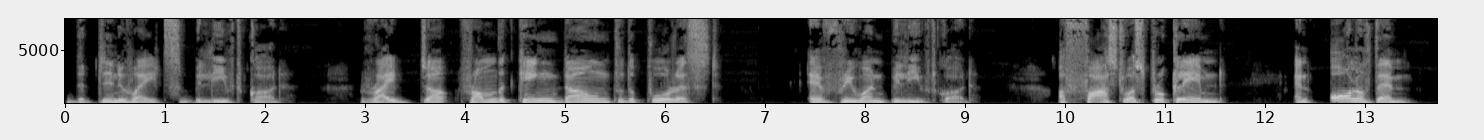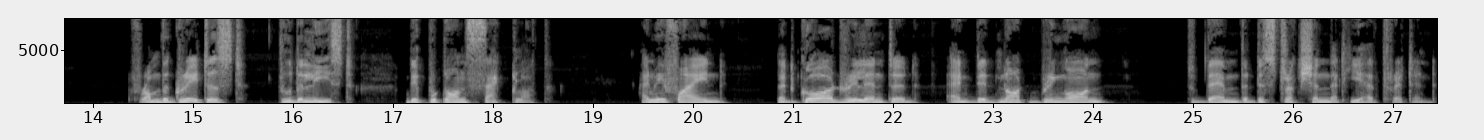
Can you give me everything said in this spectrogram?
The Ninevites believed God. Right uh, from the king down to the poorest, everyone believed God. A fast was proclaimed, and all of them, from the greatest to the least, they put on sackcloth. And we find that God relented and did not bring on to them the destruction that he had threatened.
